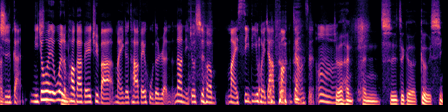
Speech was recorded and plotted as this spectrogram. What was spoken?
质感，你就会为了嗯泡咖啡去把买一个咖啡壶的人，那你就适合买 CD 回家放这样子，嗯，觉得很很吃这个个性。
